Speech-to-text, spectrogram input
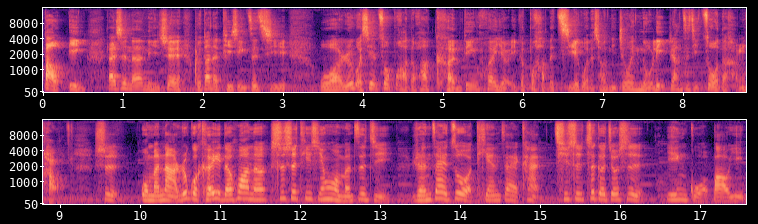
报应，但是呢，你却不断的提醒自己，我如果现在做不好的话，肯定会有一个不好的结果的时候，你就会努力让自己做得很好。是我们呐、啊，如果可以的话呢，时时提醒我们自己，人在做，天在看，其实这个就是因果报应。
